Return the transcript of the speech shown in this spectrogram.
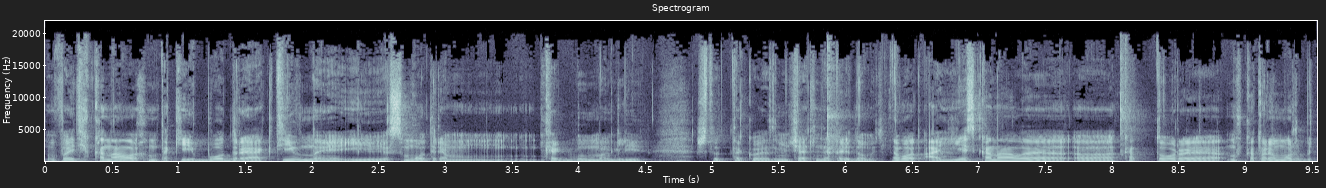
в этих каналах мы такие бодрые, активные и смотрим, как бы мы могли что-то такое замечательное придумать. Вот. А есть каналы, э, которые, ну, в которые, может быть,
